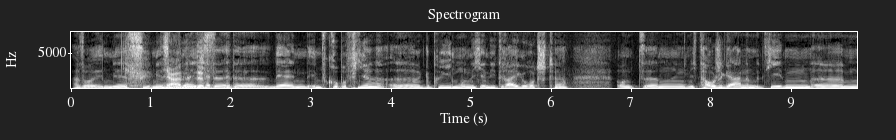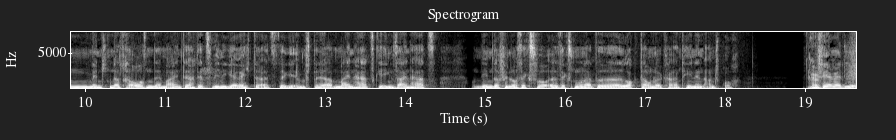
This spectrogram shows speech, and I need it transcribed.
Also mir ist, mir ist Ja, lieber, ich hätte, hätte wäre in Impfgruppe 4 äh, geblieben und nicht in die 3 gerutscht, ja. Und ähm, ich tausche gerne mit jedem ähm, Menschen da draußen, der meint, er hat jetzt weniger Rechte als der Geimpfte, ja, mein Herz gegen sein Herz und nehme dafür noch sechs, äh, sechs Monate Lockdown oder Quarantäne in Anspruch. Ja. Fairer Deal.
